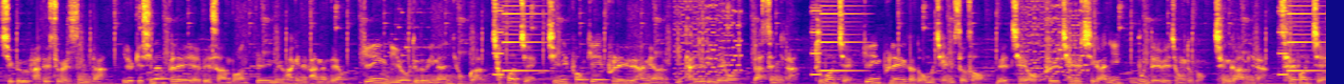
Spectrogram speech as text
지급을 받을 수가 있습니다. 이렇게 신한플레이 앱에서 한번 게임을 확인해 봤는데요. 게임 reward로 인한 효과 첫 번째, 진입형 게임 플레이를 하면 이탈률이 매우 낮습니다. 두 번째, 게임 플레이가 너무 재밌어서 매체 어플 체류 시간이 5분 내외 정도로 증가합니다. 세 번째,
